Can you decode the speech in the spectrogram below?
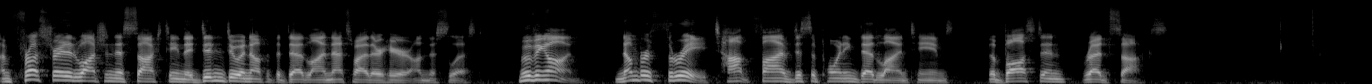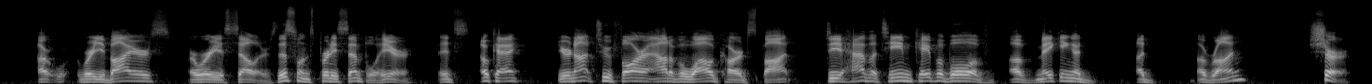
I'm frustrated watching this Sox team. They didn't do enough at the deadline. That's why they're here on this list. Moving on. Number three, top five disappointing deadline teams, the Boston Red Sox. Are, were you buyers or were you sellers? This one's pretty simple here. It's okay, you're not too far out of a wild card spot. Do you have a team capable of, of making a, a, a run? Sure.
